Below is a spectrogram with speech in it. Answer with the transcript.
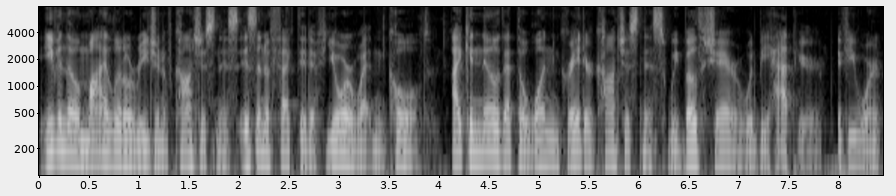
Even though my little region of consciousness isn't affected if you're wet and cold, I can know that the one greater consciousness we both share would be happier if you weren't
